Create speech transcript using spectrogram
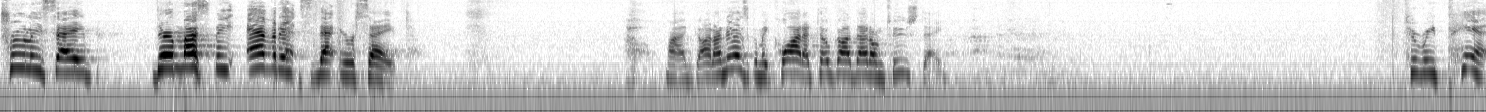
truly saved, There must be evidence that you're saved. Oh, my God. I knew it was going to be quiet. I told God that on Tuesday. To repent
